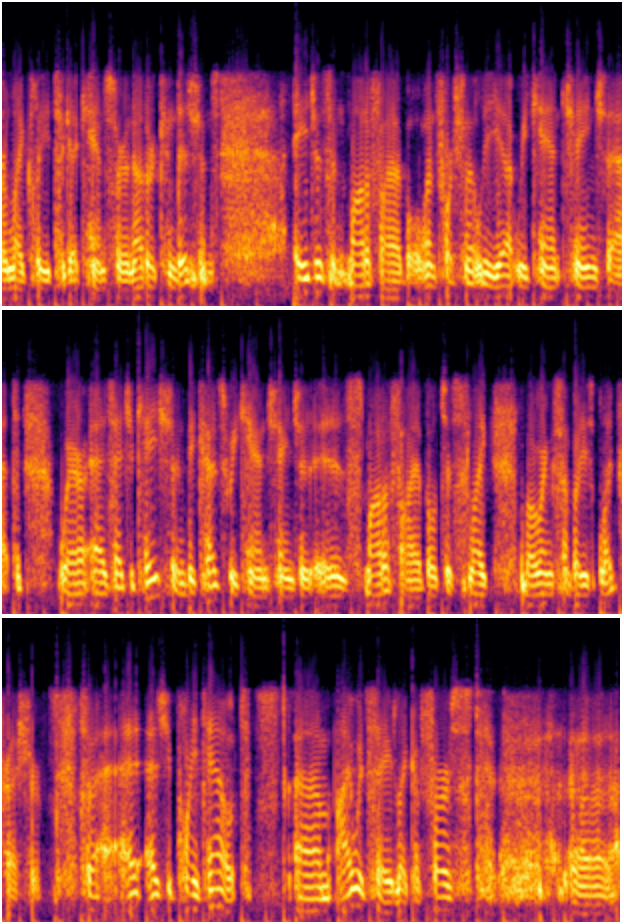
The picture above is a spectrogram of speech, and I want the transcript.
more likely to get cancer and other conditions. Age isn't modifiable. Unfortunately, yet we can't change that. Whereas education, because we can change it, is modifiable, just like lowering somebody's blood pressure. So, as you point out, um, I would say like a first uh,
